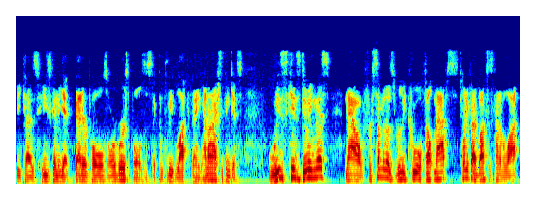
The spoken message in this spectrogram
because he's going to get better pulls or worse pulls. It's the complete luck thing. I don't actually think it's WizKids doing this. Now, for some of those really cool felt maps, 25 bucks is kind of a lot,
